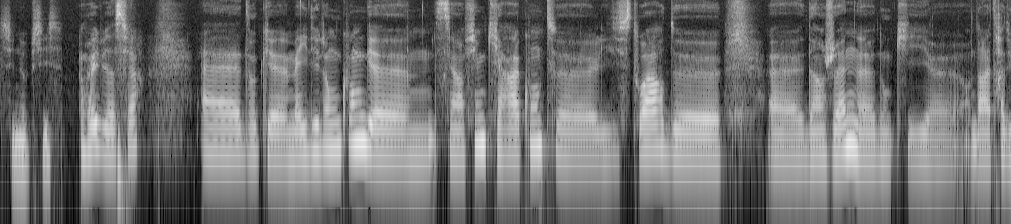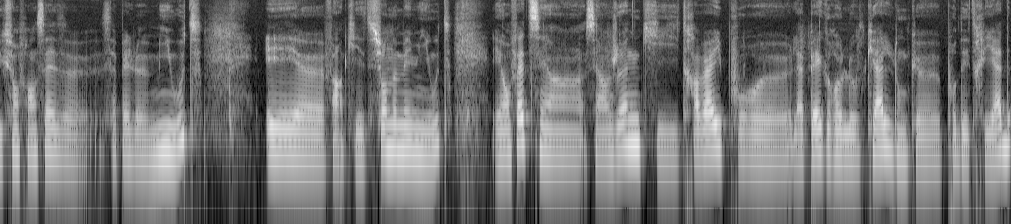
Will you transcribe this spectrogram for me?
synopsis? Oui, bien sûr. Euh, donc, euh, Made in Hong Kong, c'est un film qui raconte l'histoire de d'un jeune, donc qui, dans la traduction française, s'appelle Mi-Août, et enfin qui est surnommé Mi-Août. Et en fait, c'est un, c'est un jeune qui travaille pour la pègre locale, donc pour des triades.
